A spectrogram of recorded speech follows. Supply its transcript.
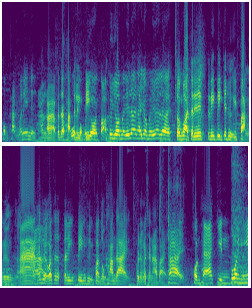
ผมผลักมานี่หนึ่งอันอ่าก็จะผลักปุ๊บตะลิผงมปิงโยนต่อคือโยนไปเรื่อยๆนะโยนไปเรื่อยๆเลยจนกว่าจะตะลิงปิงจะถึงอีกฝั่งหนึ่งอ่าใช่ถ้าเกิดว่าจะตะลิงปิงถึงฝั่งตรงข้ามได้คนนั้นก็ชนะไปใช่คนแพ้กินถ้วยนี้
